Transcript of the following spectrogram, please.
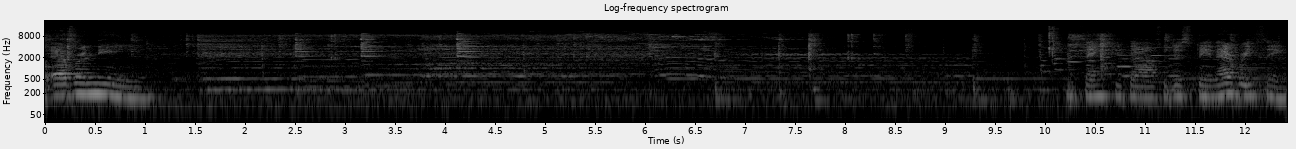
We'll ever need. Thank you, God, for just being everything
